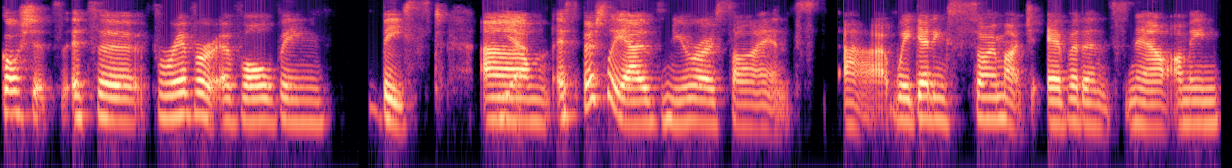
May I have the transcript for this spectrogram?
gosh it's it's a forever evolving beast. Um, yeah. especially as neuroscience uh, we're getting so much evidence now. I mean,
